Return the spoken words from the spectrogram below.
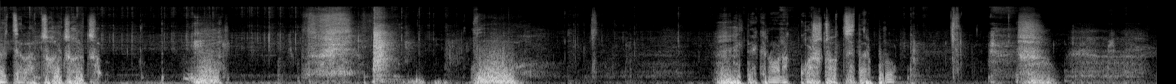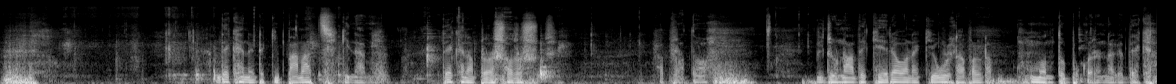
এই চালান, চল চল চল। দেখেন অনেক কষ্ট হচ্ছে তারপরও। দেখেন এটা কি বানাচ্ছি কিনা আমি। দেখেন আপনারা সরাসরি। আপনারা তো ভিডিও না দেখে এরা অনেকে উল্টাপাল্টা মন্তব্য করেন আগে দেখেন।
